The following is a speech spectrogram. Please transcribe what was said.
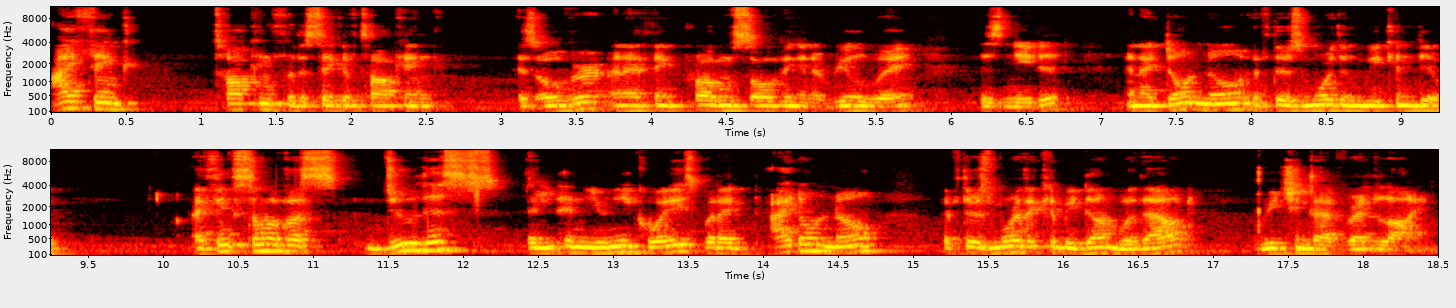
I think talking for the sake of talking is over, and I think problem solving in a real way is needed. And I don't know if there's more than we can do. I think some of us do this in, in unique ways, but I, I don't know if there's more that can be done without reaching that red line.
